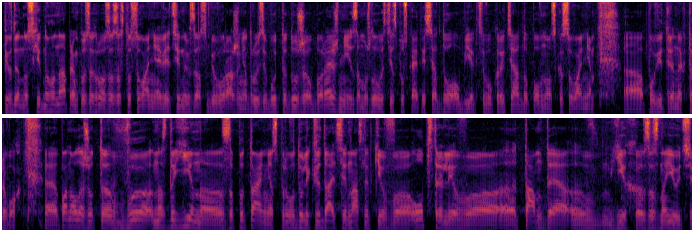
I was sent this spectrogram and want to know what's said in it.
південно-східного напрямку. Загроза застосування авіаційних засобів ураження. Друзі, будьте дуже обережні. За можливості спускайтеся до об'єктів укриття до повного скасування е, повітряних тривог. Пане Олеже, от в наздогін запитання з приводу ліквідації наслідків е, обстрілів е, там, де е, їх зазнають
